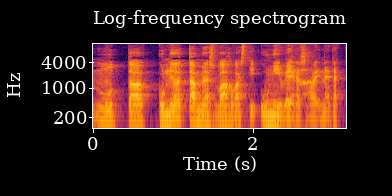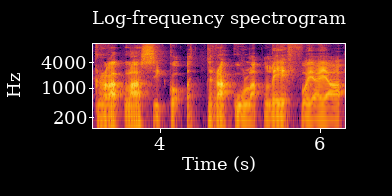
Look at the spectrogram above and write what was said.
mutta kunnioittaa myös vahvasti universaali näitä klassikko Dracula-leffoja ja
